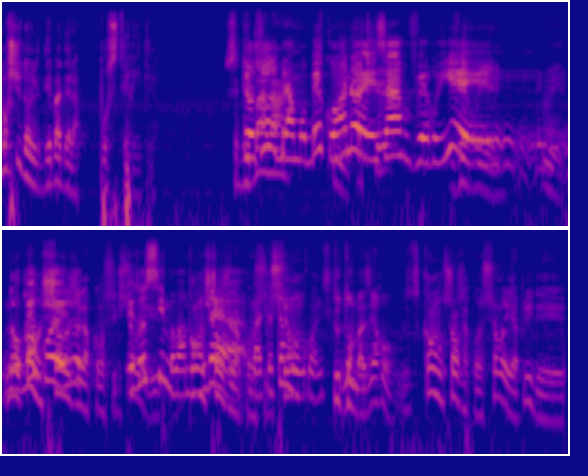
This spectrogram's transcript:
Moi, je suis dans le débat de la postérité. Ce mobeko wana parce que- verrouillé oui. Non, quand on change la constitution, quand on change la constitution, Tout tombe à zéro. quand on change la constitution, il n'y a plus de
